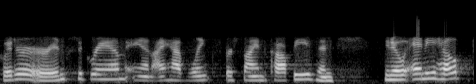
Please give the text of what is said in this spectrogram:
Twitter or Instagram, and I have links for signed copies. And, you know, any help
